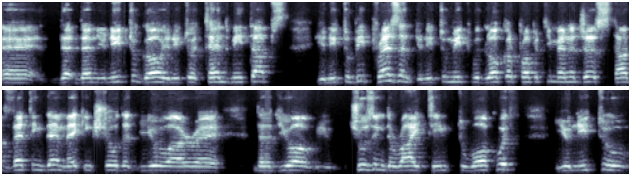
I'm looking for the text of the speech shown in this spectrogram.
uh, th- then you need to go, you need to attend meetups, you need to be present, you need to meet with local property managers, start vetting them, making sure that you are uh, that you are choosing the right team to work with. You need to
